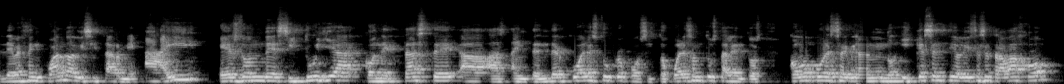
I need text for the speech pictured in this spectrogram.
de vez en cuando a visitarme. Ahí es donde si tú ya conectaste a, entender cuál es tu propósito, cuáles son tus talentos, cómo puedes servir al mundo y qué sentido le dice ese trabajo,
